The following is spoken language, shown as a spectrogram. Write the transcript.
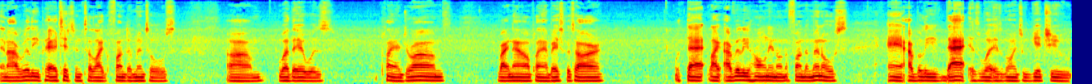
and I really pay attention to like fundamentals. Um, whether it was playing drums, right now I'm playing bass guitar. With that, like I really hone in on the fundamentals, and I believe that is what is going to get you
